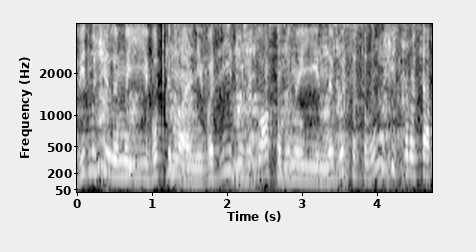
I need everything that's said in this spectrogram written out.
Відлучили ми її в оптимальній вазі, дуже класно, вони її не висосали. Ну, 6 поросят.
